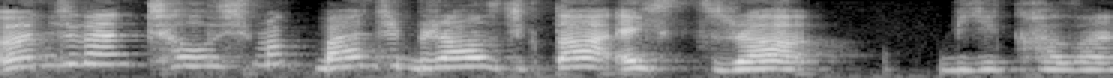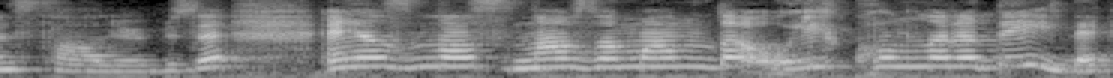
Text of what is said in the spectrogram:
önceden çalışmak bence birazcık daha ekstra bir kazanç sağlıyor bize. En azından sınav zamanında o ilk konulara değil de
